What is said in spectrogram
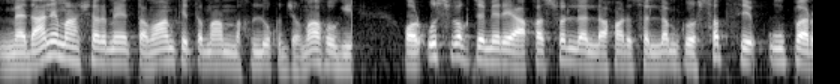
میدان معاشر میں تمام کے تمام مخلوق جمع ہوگی اور اس وقت جب میرے آقا صلی اللہ علیہ وسلم کو سب سے اوپر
